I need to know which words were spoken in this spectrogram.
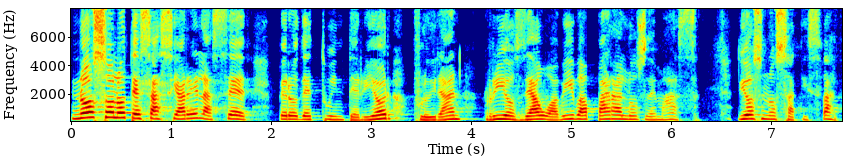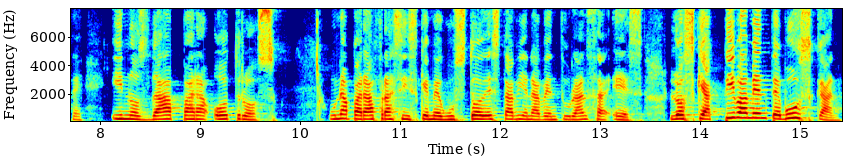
No solo te saciaré la sed, pero de tu interior fluirán ríos de agua viva para los demás. Dios nos satisface y nos da para otros. Una paráfrasis que me gustó de esta bienaventuranza es, los que activamente buscan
